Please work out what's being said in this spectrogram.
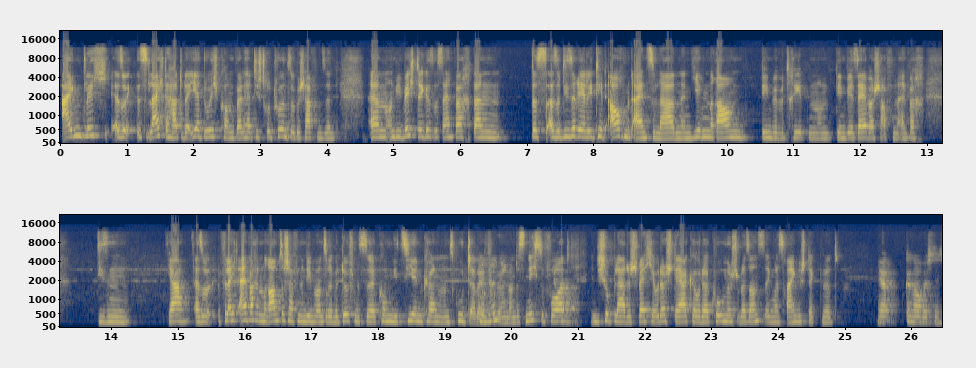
eigentlich, also es leichter hat oder eher durchkommt, weil halt die Strukturen so geschaffen sind. Ähm, und wie wichtig es ist einfach dann, das, also diese Realität auch mit einzuladen in jeden Raum, den wir betreten und den wir selber schaffen, einfach diesen, ja, also vielleicht einfach einen Raum zu schaffen, in dem wir unsere Bedürfnisse kommunizieren können und uns gut dabei mhm. fühlen und es nicht sofort ja. in die Schublade Schwäche oder Stärke oder komisch oder sonst irgendwas reingesteckt wird. Ja, genau richtig.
